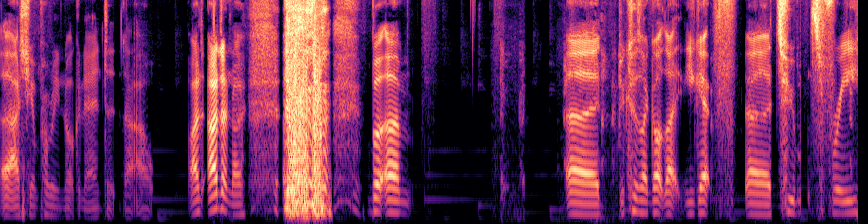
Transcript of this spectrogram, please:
Uh, actually, I'm probably not going to edit that out. I, I don't know. but, um, uh, because I got that, you get uh, two months free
